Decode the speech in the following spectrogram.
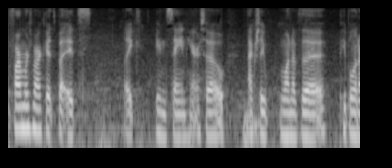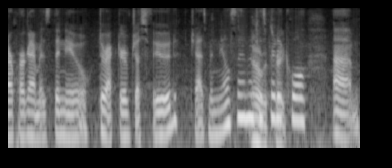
farmers markets, but it's like insane here. So, actually, one of the people in our program is the new director of Just Food, Jasmine Nielsen, which Oh, is pretty great. cool. Um,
